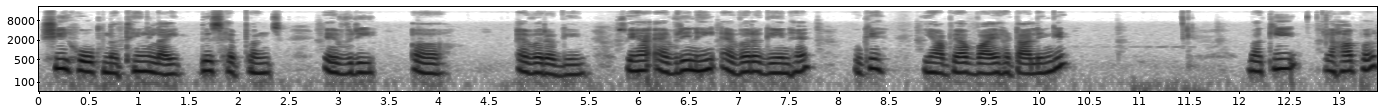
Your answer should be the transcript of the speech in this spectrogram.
she hoped nothing like this happens every uh, ever again. So यहाँ every नहीं ever again है ओके okay? यहाँ पे आप वाई हटा लेंगे बाकी यहाँ पर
